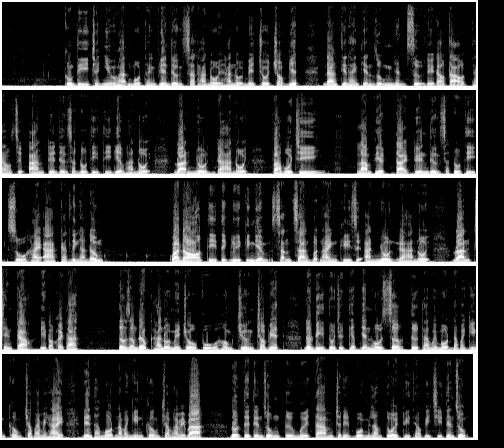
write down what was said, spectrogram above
Công ty trách nhiệm hữu hạn một thành viên đường sắt Hà Nội Hà Nội Metro cho biết đang tiến hành tuyển dụng nhân sự để đào tạo theo dự án tuyến đường sắt đô thị thí điểm Hà Nội, đoạn nhổn ga Hà Nội và bố trí làm việc tại tuyến đường sắt đô thị số 2A Cát Linh Hà Đông. Qua đó thì tích lũy kinh nghiệm sẵn sàng vận hành khi dự án nhổn ga Hà Nội đoạn trên cao đi vào khai thác. Tổng Giám đốc Hà Nội Metro Vũ Hồng Trường cho biết, đơn vị tổ chức tiếp nhận hồ sơ từ tháng 11 năm 2022 đến tháng 1 năm 2023. Độ tuổi tuyển dụng từ 18 cho đến 45 tuổi tùy theo vị trí tuyển dụng.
